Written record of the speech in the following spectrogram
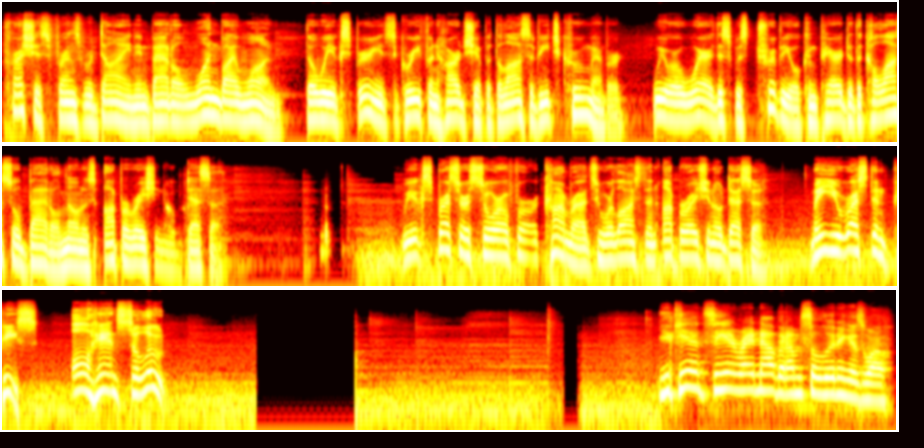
Precious friends were dying in battle one by one. Though we experienced grief and hardship at the loss of each crew member, we were aware this was trivial compared to the colossal battle known as Operation Odessa. We express our sorrow for our comrades who were lost in Operation Odessa. May you rest in peace. All hands salute! You can't see it right now, but I'm saluting as well.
